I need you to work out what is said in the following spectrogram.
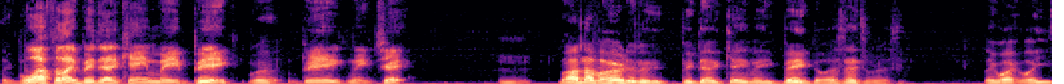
Like. Well, I feel like Big Daddy Kane made Big, Right. Big made Jay. Mm. But I never heard of the Big Daddy Kane made Big though. That's interesting. Like why why you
